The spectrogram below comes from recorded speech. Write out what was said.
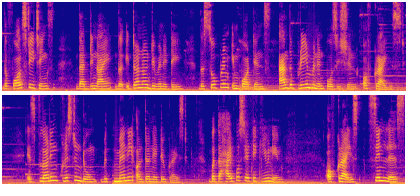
the false teachings that deny the eternal divinity, the supreme importance, and the preeminent position of Christ is flooding Christendom with many alternative Christ, but the hypostatic union of Christ, sinless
